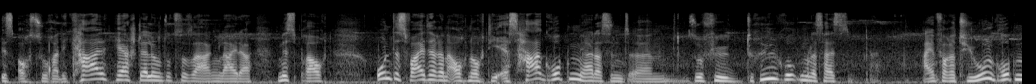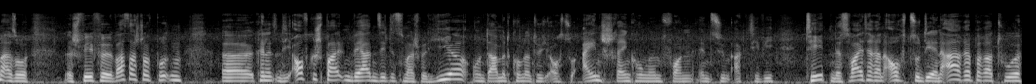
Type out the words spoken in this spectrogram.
ist auch zur Radikalherstellung sozusagen leider missbraucht. Und des Weiteren auch noch die SH-Gruppen, ja, das sind ähm, Sulfhydrylgruppen, das heißt einfache Thiolgruppen, also äh, Schwefel-Wasserstoffbrücken, äh, können letztendlich aufgespalten werden, seht ihr zum Beispiel hier. Und damit kommt natürlich auch zu Einschränkungen von Enzymaktivitäten. Des Weiteren auch zu DNA-Reparatur,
